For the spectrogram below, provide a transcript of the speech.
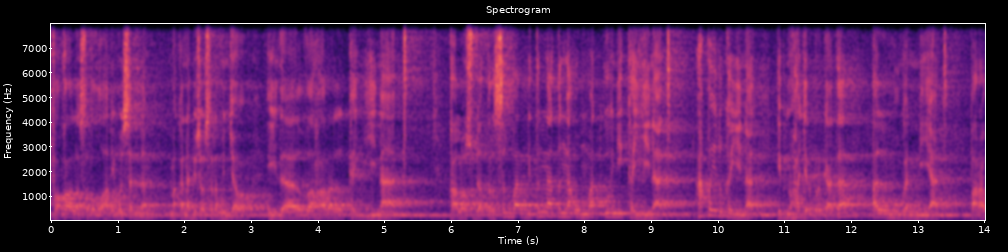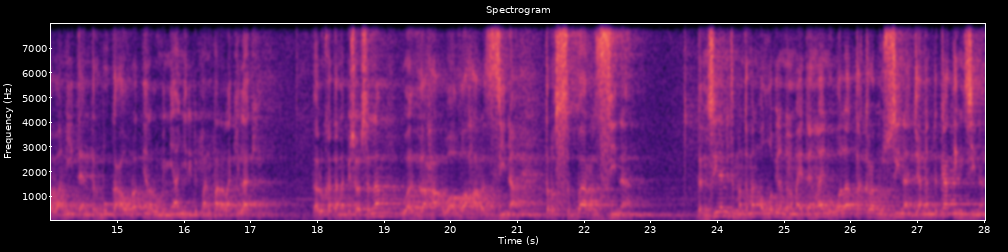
Faqala sallallahu alaihi wasallam, maka Nabi SAW menjawab, "Idza dhaharal kayyinat" Kalau sudah tersebar di tengah-tengah umatku ini kayyinat. Apa itu kayyinat? Ibnu Hajar berkata, al-muganniyat para wanita yang terbuka auratnya lalu menyanyi di depan para laki-laki. Lalu kata Nabi SAW, wa zahar zina, tersebar zina. Dan zina ini teman-teman Allah bilang dalam ayat yang lain, wala takrabuz zina, jangan dekatin zina.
